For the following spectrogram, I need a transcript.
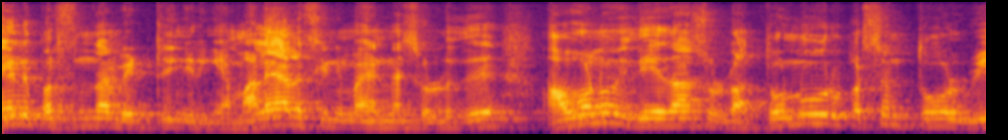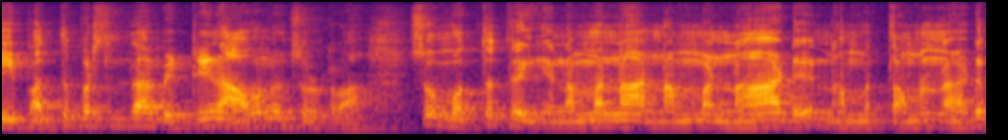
ஏழு பர்சன்ட் தான் வெற்றிங்கிறீங்க. மலையாள சினிமா என்ன சொல்லுது? அவனும் இதே தான் சொல்கிறான் தொண்ணூறு பர்சன்ட் தோல்வி பத்து பர்சன்ட் தான் வெற்றின்னு அவனும் சொல்கிறான் ஸோ மொத்தத்தில் நம்ம நா நம்ம நாடு நம்ம தமிழ்நாடு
